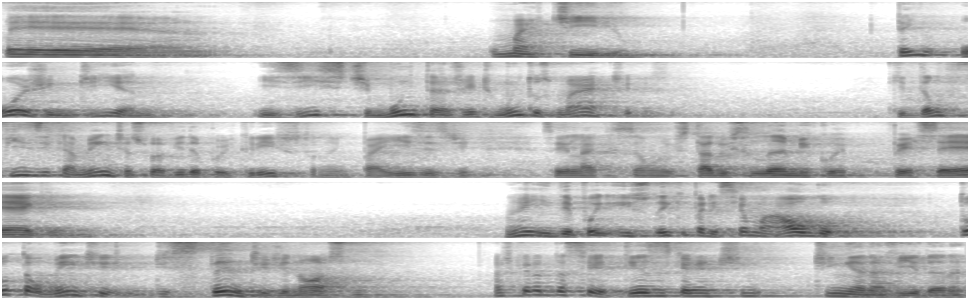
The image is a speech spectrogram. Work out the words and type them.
é, o martírio tem hoje em dia existe muita gente, muitos mártires que dão fisicamente a sua vida por Cristo, né, em países de, sei lá, que são o Estado Islâmico perseguem né? E depois, isso daí que parecia uma, algo totalmente distante de nós. Né? Acho que era das certezas que a gente tinha na vida. Né?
